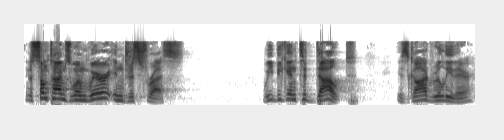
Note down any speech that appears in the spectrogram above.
You know, sometimes when we're in distress, we begin to doubt is God really there?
